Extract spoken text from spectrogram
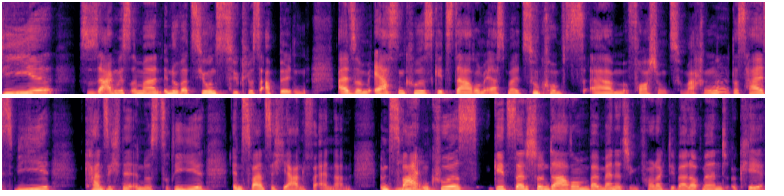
die, so sagen wir es immer, einen Innovationszyklus abbilden. Also im ersten Kurs geht es darum, erstmal Zukunftsforschung ähm, zu machen. Das heißt, wie kann sich eine Industrie in 20 Jahren verändern? Im zweiten mhm. Kurs geht es dann schon darum, bei Managing Product Development, okay,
